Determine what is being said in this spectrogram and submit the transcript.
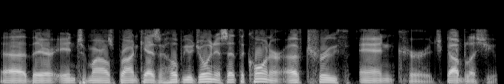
uh, there in tomorrow's broadcast. I hope you join us at the corner of truth and courage. God bless you.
